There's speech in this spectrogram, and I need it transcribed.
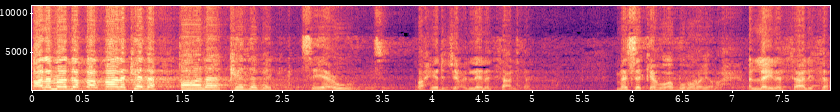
قال ماذا؟ قال قال كذا. قال كذبك. سيعود. راح يرجع الليلة الثالثة. مسكه أبو هريرة. الليلة الثالثة.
